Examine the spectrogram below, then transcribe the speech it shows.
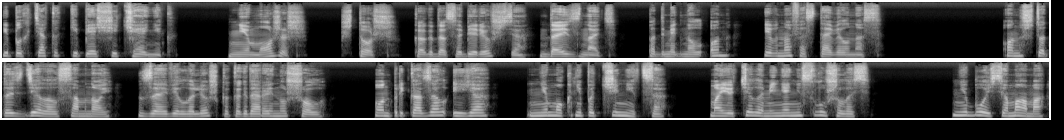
и пыхтя, как кипящий чайник. «Не можешь? «Что ж, когда соберешься, дай знать», — подмигнул он и вновь оставил нас. «Он что-то сделал со мной», — заявила Лёшка, когда Рейн ушел. «Он приказал, и я не мог не подчиниться. Мое тело меня не слушалось. Не бойся, мама,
